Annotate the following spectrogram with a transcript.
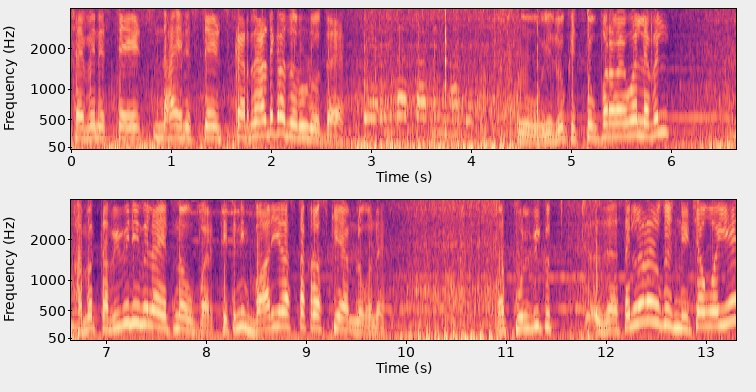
seven states nine states Karnataka ज़रूर होता है। ओ, ये तो कितना ऊपर आया हुआ लेवल हमें कभी भी नहीं मिला इतना ऊपर। कितनी बार रास्ता क्रॉस किया हम लोगों ने। और पुल भी कुछ जैसे नहीं लग रहा, कुछ नीचा हुआ ये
